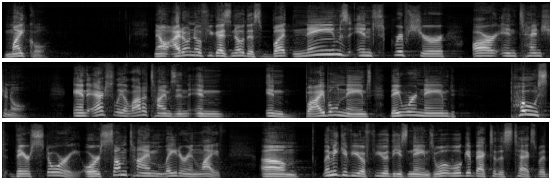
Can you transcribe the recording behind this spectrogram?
Michael. Now, I don't know if you guys know this, but names in Scripture are intentional. And actually, a lot of times in, in, in Bible names, they were named post their story or sometime later in life. Um, let me give you a few of these names. We'll, we'll get back to this text, but,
